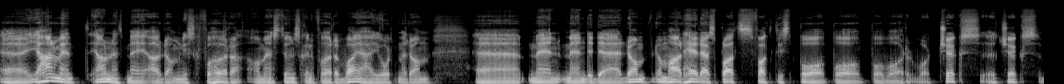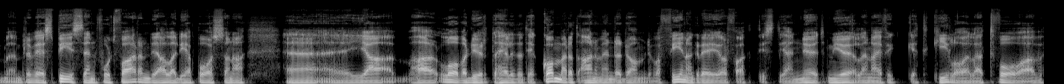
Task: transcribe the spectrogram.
Eh, jag har, använt, jag har använt mig av dem, ni ska få höra, om en stund ska ni få höra vad jag har gjort med dem. Eh, men, men det där, de, de har hedersplats faktiskt på, på, på vår, vårt köks, köks eh, bredvid spisen fortfarande, alla de här påsarna. Jag har lovat dyrt och heligt att jag kommer att använda dem. Det var fina grejer faktiskt. De här nötmjölen, jag fick ett kilo eller två av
